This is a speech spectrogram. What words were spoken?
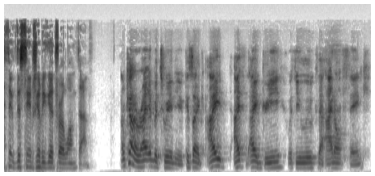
I think this team's going to be good for a long time. I'm kind of right in between you because, like, I, I I agree with you, Luke, that I don't think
